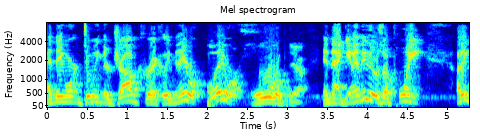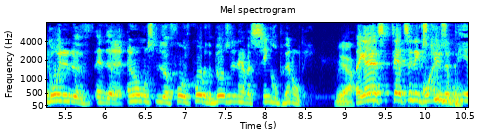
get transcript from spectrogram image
and they weren't doing their job correctly. I mean, they were they were horrible Yeah. in that game. I think there was a point. I think going into the, into almost into the fourth quarter, the Bills didn't have a single penalty. Yeah. Like that's that's an excuse. inexcusable. the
